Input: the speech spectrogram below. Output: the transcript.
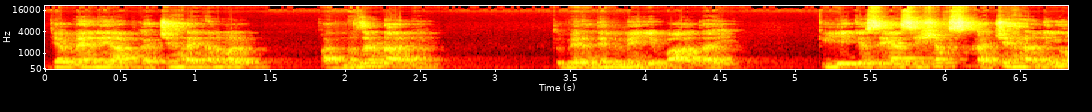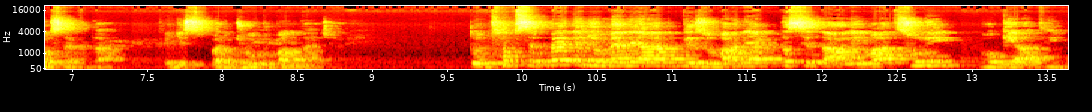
جب میں نے آپ کا چہرہ انور پر نظر ڈالی، تو میرے دل میں یہ بات آئی کہ یہ کسی ایسے شخص کا چہرہ نہیں ہو سکتا کہ جس پر جھوٹ باندھا جائے۔ تو سب سے پہلے جو میں نے آپ کے زبان اقدس سے تعلیمات سنی، وہ کیا تھی؟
